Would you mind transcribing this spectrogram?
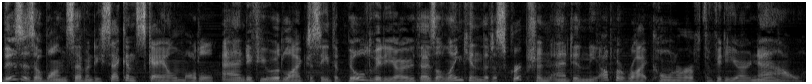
This is a 172nd scale model, and if you would like to see the build video, there's a link in the description and in the upper right corner of the video now.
